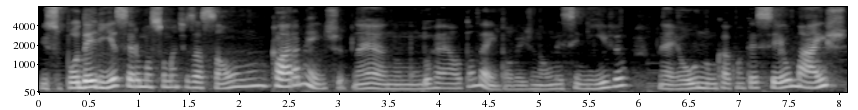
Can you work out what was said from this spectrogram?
isso poderia ser uma somatização claramente, né? No mundo real também, talvez não nesse nível, né? Ou nunca aconteceu, mas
